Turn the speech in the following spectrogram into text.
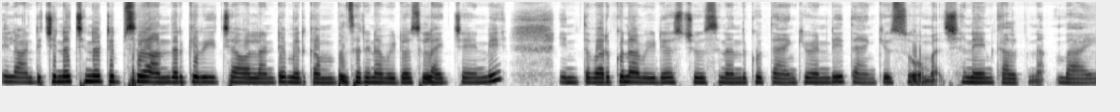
ఇలాంటి చిన్న చిన్న టిప్స్ అందరికీ రీచ్ అవ్వాలంటే మీరు కంపల్సరీ నా వీడియోస్ లైక్ చేయండి. ఇంతవరకు నా వీడియోస్ చూసినందుకు థ్యాంక్ యూ అండి. థ్యాంక్ యూ సో మచ్ నేను కల్పన. బాయ్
